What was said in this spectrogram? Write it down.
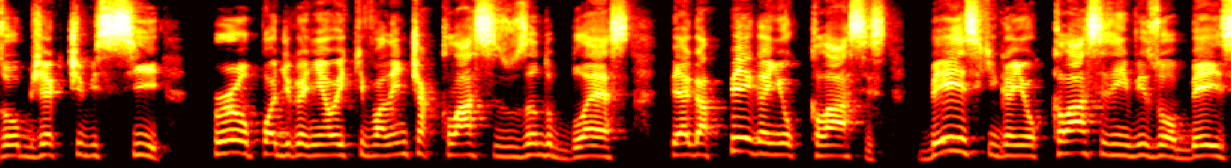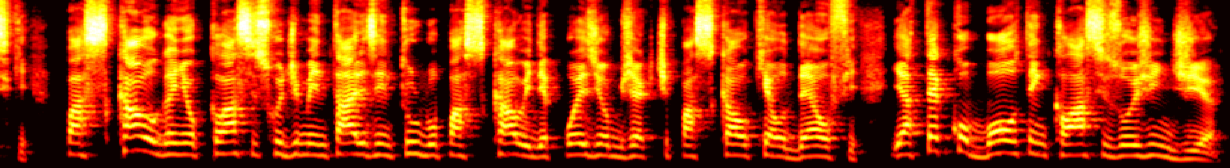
ou Objective-C, Perl pode ganhar o equivalente a classes usando Blast, PHP ganhou classes, Basic ganhou classes em Visual Basic, Pascal ganhou classes rudimentares em Turbo Pascal e depois em Object Pascal, que é o Delphi, e até COBOL tem classes hoje em dia.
